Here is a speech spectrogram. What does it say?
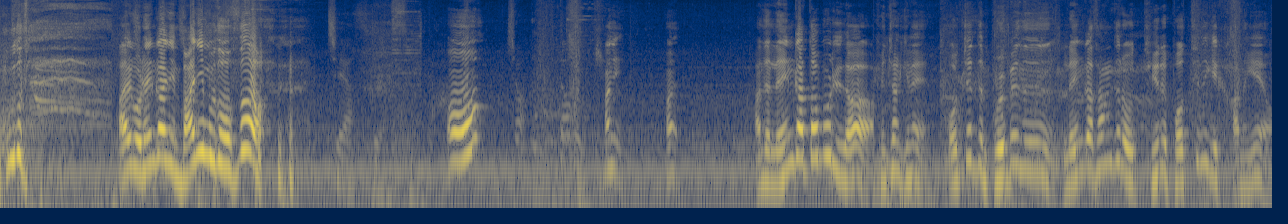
거기도 아이고 랭가님 많이 무서웠어 제압되었습니다. 어? 적 더블 킬. 아니 아 근데 랭가 W라 괜찮긴 해. 어쨌든 볼베는 랭가 상대로 뒤를 버티는 게 가능해요.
